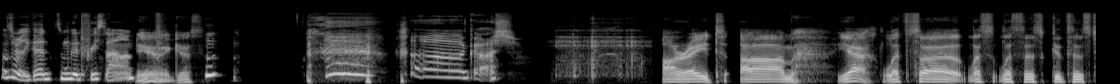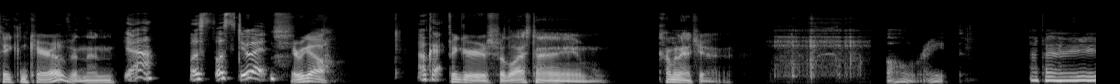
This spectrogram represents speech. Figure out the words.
that was really good. Some good freestyling. Yeah, I guess. oh gosh. All right. Um yeah, let's uh let's let's let's get this taken care of and then Yeah. Let's let's do it. here we go. Okay. Fingers for the last time. Coming at you. All right. Bye-bye.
